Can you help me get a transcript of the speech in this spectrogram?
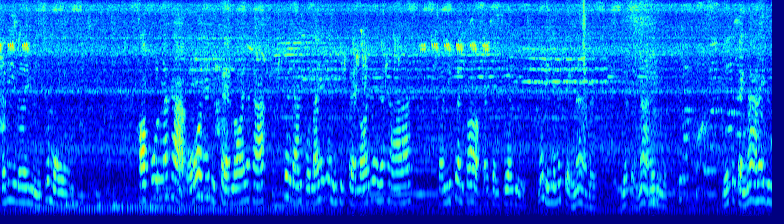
พอดีเลยหนึ่งชั่วโมง ขอบคุณนะคะ โอ้ยให้ถึงแปดร้อยนะคะ ช่วยดันกดไลค์ให้ยังมีถึงแปดร้อยด้วยนะคะ ตอนนี้เพื่อนก็ไปแต่งตัวอยู่แม่หนิงยังไม่แต่งหน้าเลย เดี๋ยวแต่งหน้าให้ดู เดี๋ยวจะแต่งหน้าให้ดู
